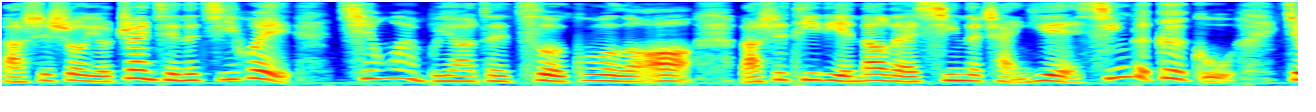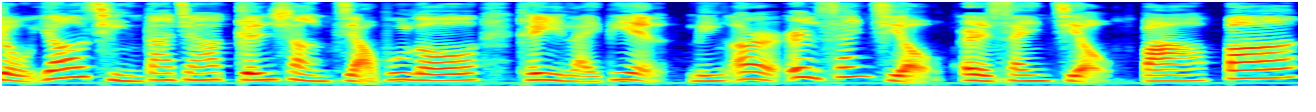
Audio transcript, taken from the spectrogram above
老师说有赚钱的机会，千万不要再错过了哦。老师提点到的新的产业、新的个股，就邀请大家跟上脚步喽。可以来电零二二三九二三九八八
